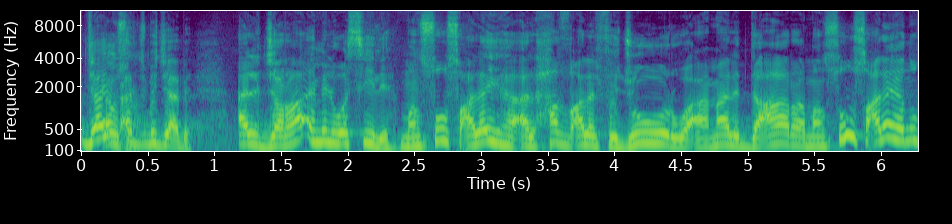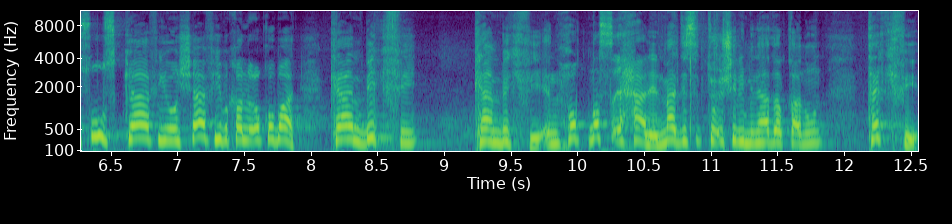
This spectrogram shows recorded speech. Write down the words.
جاي لو سمحت. بإجابة الجرائم الوسيلة منصوص عليها الحظ على الفجور وأعمال الدعارة منصوص عليها نصوص كافية وشافية بقانون العقوبات كان بكفي كان بكفي نحط نص إحالي المادة 26 من هذا القانون تكفي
